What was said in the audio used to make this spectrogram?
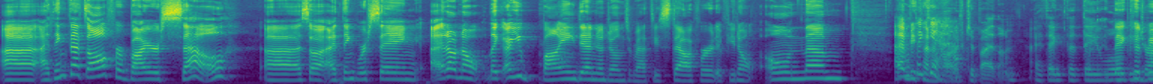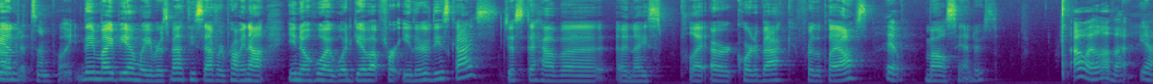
Uh, I think that's all for buy or sell. Uh, so I think we're saying, I don't know, like, are you buying Daniel Jones or Matthew Stafford if you don't own them? I don't be think you hard. have to buy them. I think that they will They be could be dropped on- at some point. They might be on waivers. Matthew Stafford probably not. You know who I would give up for either of these guys just to have a, a nice play or quarterback for the playoffs? Who? Miles Sanders. Oh, I love that. Yeah.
